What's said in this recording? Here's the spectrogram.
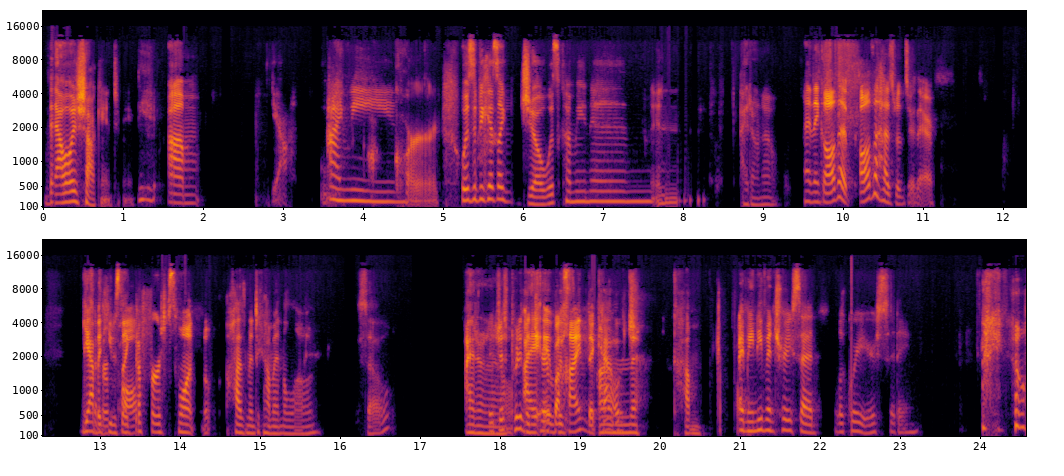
That was shocking to me. Um, yeah. I mean, awkward. Was it because like Joe was coming in and I don't know. I think all the all the husbands are there. Yeah, Except but he was Paul. like the first one uh, husband to come in alone. So I don't know. they're just putting the chair was behind the couch. Uncomfortable. I mean, even Trey said, "Look where you're sitting." I know.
